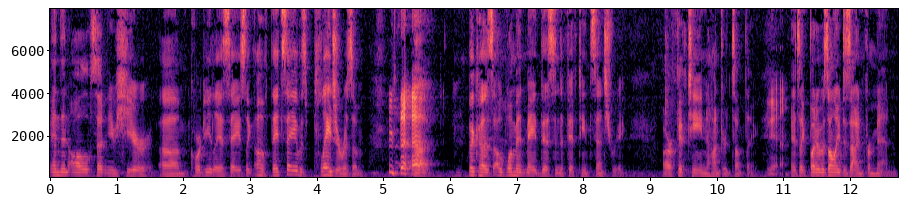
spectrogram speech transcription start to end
and then all of a sudden you hear um, Cordelia say, "It's like, oh, they'd say it was plagiarism uh, because a woman made this in the 15th century or 1500 something." Yeah. It's like, but it was only designed for men.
